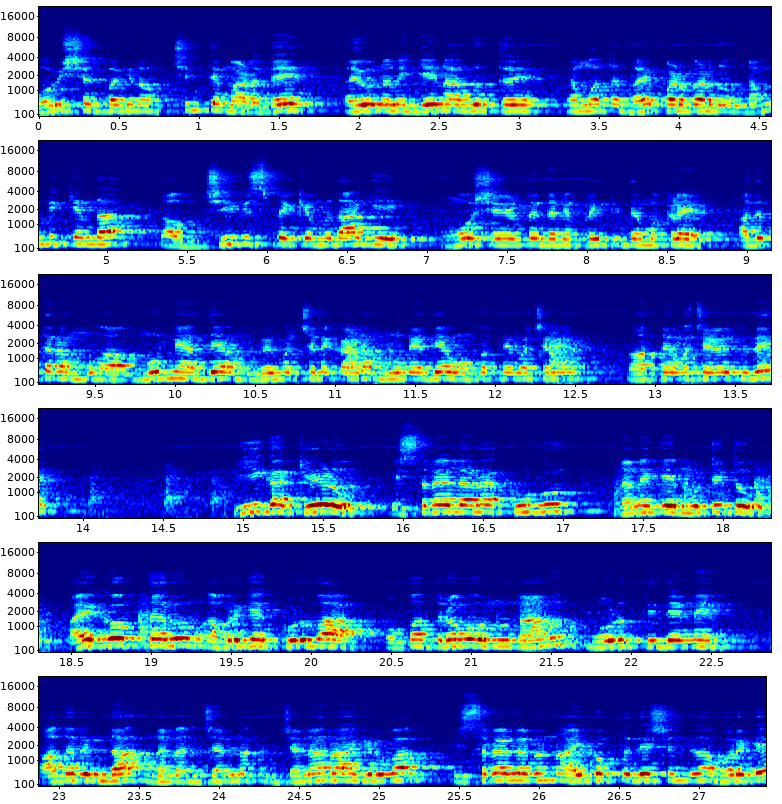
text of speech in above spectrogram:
ಭವಿಷ್ಯದ ಬಗ್ಗೆ ನಾವು ಚಿಂತೆ ಮಾಡದೆ, ಅಯ್ಯೋ, ನನಗೇನಾಗುತ್ತೆ ಎಂಬತ್ತ ಭಯಪಡಬಾರ್ದು. ನಂಬಿಕೆಯಿಂದ ನಾವು ಜೀವಿಸಬೇಕೆಂಬುದಾಗಿ ಮೋಶ ಹೇಳ್ತಾ ಇದ್ದಾನೆ ಪ್ರೀತಿ ದೇವ ಮಕ್ಕಳೇ. ಅದೇ ಥರ ಮೂರನೇ ಅಧ್ಯಾಯ ವಿಮರ್ಶನೆ ಕಾರಣ ಮೂರನೇ ಅಧ್ಯಾಯ ಒಂಬತ್ತನೇ ವಚನ, ಹತ್ತನೇ ವಚನ ಹೇಳ್ತದೆ, ಈಗ ಕೇಳು ಇಸ್ರೇಲರ ಕೂಗು ನನಗೆ ಮುಟ್ಟಿತು. ಐಗೋಪ್ತರು ಅವರಿಗೆ ಕೊಡುವ ಉಪದ್ರವವನ್ನು ನಾನು ನೋಡುತ್ತಿದ್ದೇನೆ. ಆದ್ದರಿಂದ ನನ್ನ ಜನ, ಜನರಾಗಿರುವ ಇಸ್ರೇಲರನ್ನು ಐಗೋಪ್ತ ದೇಶದಿಂದ ಹೊರಗೆ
